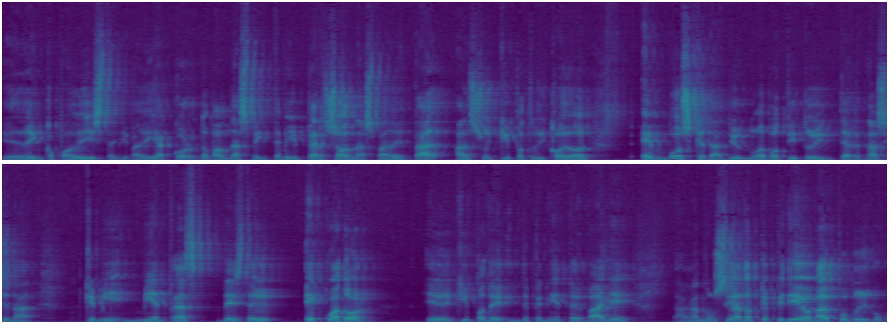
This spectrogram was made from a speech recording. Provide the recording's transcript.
El elenco paulista llevaría a Córdoba unas 20.000 personas para alentar a su equipo tricolor en búsqueda de un nuevo título internacional, que mientras desde Ecuador el equipo de Independiente del Valle han anunciado que pidieron al público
